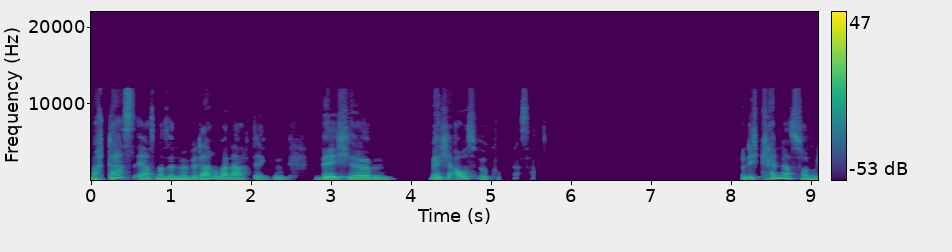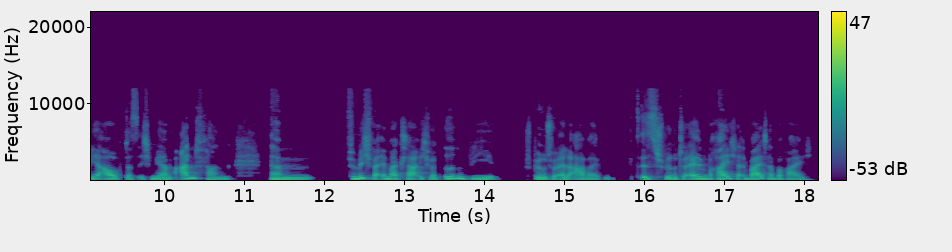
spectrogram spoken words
macht das erstmal Sinn, wenn wir darüber nachdenken, welche, welche Auswirkungen das hat. Und ich kenne das von mir auch, dass ich mir am Anfang, ähm, für mich war immer klar, ich werde irgendwie spirituell arbeiten. Jetzt ist spirituell ein Bereich, weiter Bereich.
